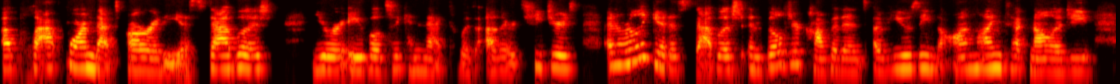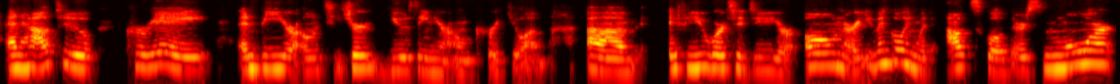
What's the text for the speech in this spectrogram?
a platform that's already established. You're able to connect with other teachers and really get established and build your confidence of using the online technology and how to create and be your own teacher using your own curriculum. Um, if you were to do your own or even going with Outschool, there's more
